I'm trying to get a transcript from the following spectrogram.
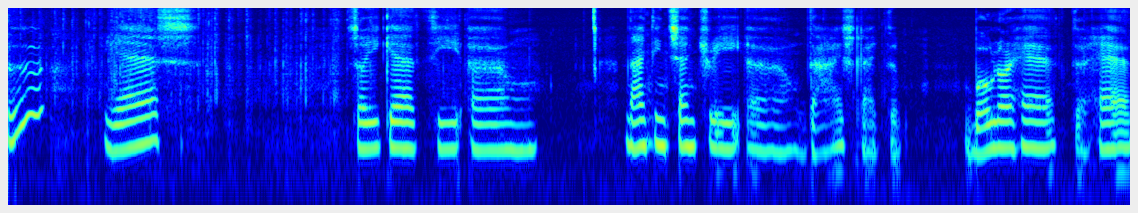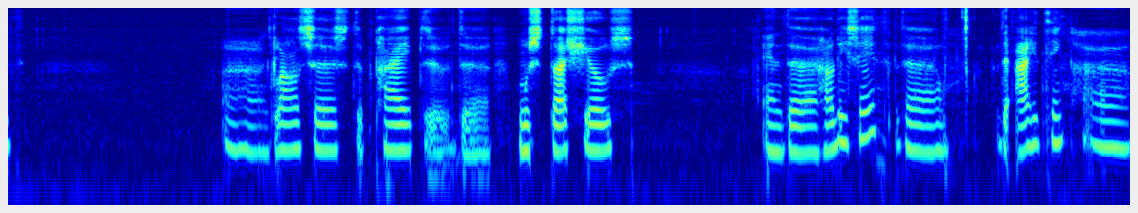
Uh, yes. So you get the um, 19th century uh, dies, like the bowler hat, the hat, uh, glasses, the pipe, the, the mustachios, and the, how do you say it? The, the eye thing. Uh,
